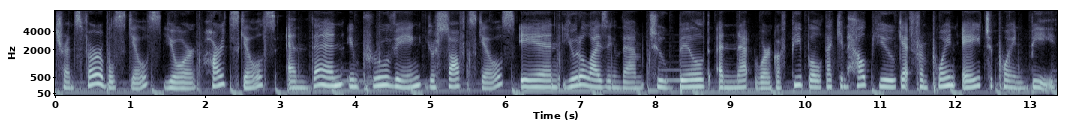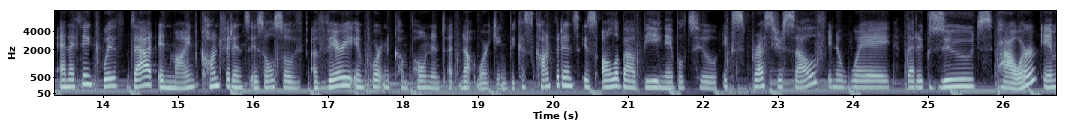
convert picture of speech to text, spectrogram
transferable skills, your hard skills, and then improving your soft skills in utilizing them to build a network of people that can help you get from point A to point B. And I think with that in mind, confidence is also a very important component at networking because confidence is all about being able to express yourself in a way that exudes power, impact,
